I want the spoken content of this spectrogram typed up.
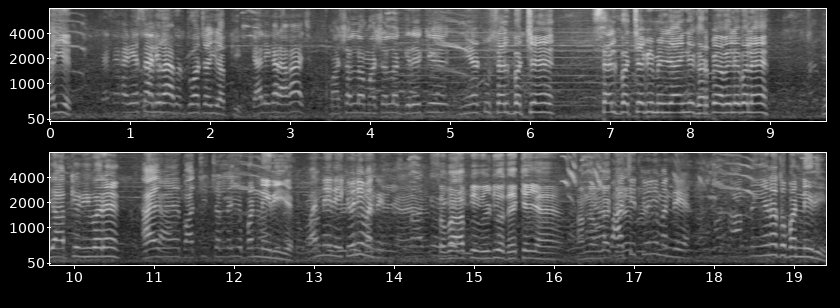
आइए। कैसे खैरियत से अली भाई? दुआ चाहिए आपकी। क्या लेकर आ गए आज? माशाल्लाह माशाल्लाह गिरे के नियर टू सेल्फ बच्चे हैं। सेल्फ बच्चे भी मिल जाएँगे घर पे अवेलेबल हैं। ये आपके व्यूवर हैं आए हुए हैं बातचीत चल रही है बन नहीं रही है। बन नहीं रही क्यों नहीं बन रही? सुबह आपकी वीडियो देख के ही आए हमने बोला बातचीत क्यों नहीं बन रही है? आप नहीं है ना तो बन नहीं रही।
